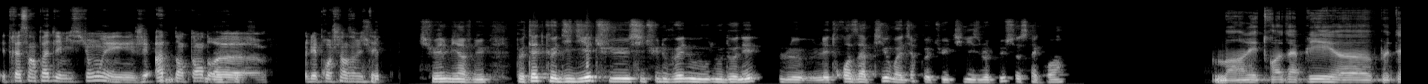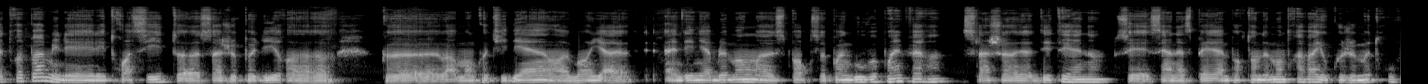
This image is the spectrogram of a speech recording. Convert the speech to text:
est très sympa de l'émission et j'ai hâte d'entendre les prochains invités. Tu es le bienvenu. Peut-être que Didier, tu, si tu devais nous, nous donner les trois applis, on va dire que tu utilises le plus, ce serait quoi? Bon, les trois applis, peut-être pas, mais les, les trois sites, ça je peux dire que à mon quotidien, euh, bon, il y a indéniablement euh, sports.gouv.fr slash euh, DTN. C'est, un aspect important de mon travail où que je me trouve.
